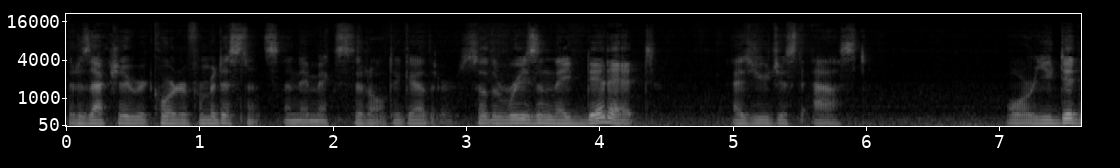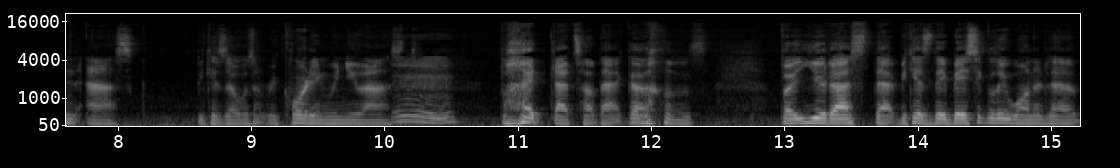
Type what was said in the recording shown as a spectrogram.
that is actually recorded from a distance, and they mixed it all together. So the reason they did it, as you just asked, or you didn't ask because I wasn't recording when you asked, but that's how that goes. But you'd asked that because they basically wanted to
